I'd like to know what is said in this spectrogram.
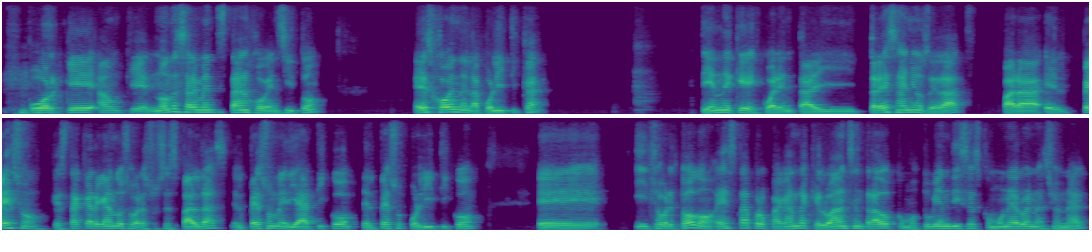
porque aunque no necesariamente es tan jovencito, es joven en la política, tiene que 43 años de edad para el peso que está cargando sobre sus espaldas, el peso mediático, el peso político, eh, y sobre todo esta propaganda que lo han centrado, como tú bien dices, como un héroe nacional,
